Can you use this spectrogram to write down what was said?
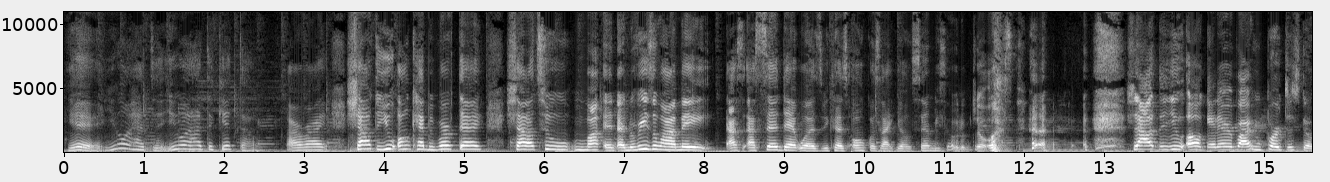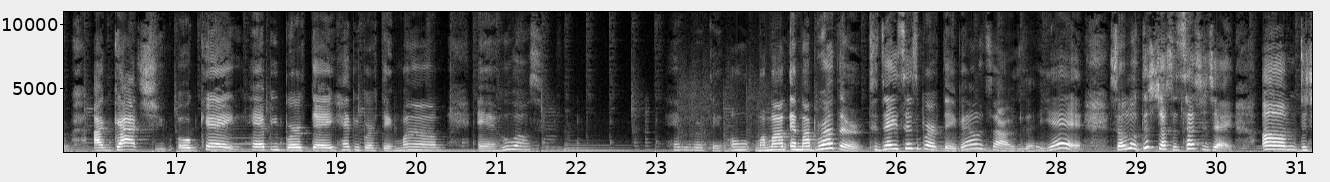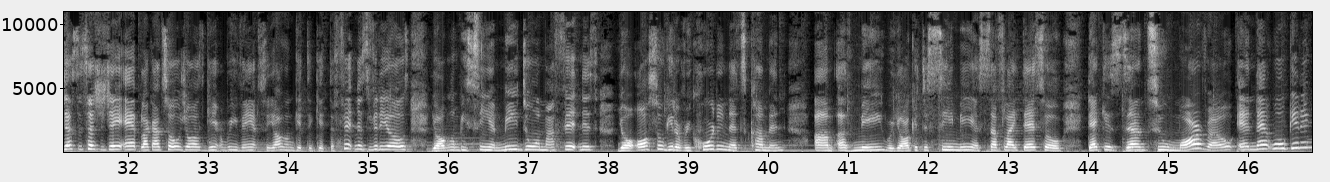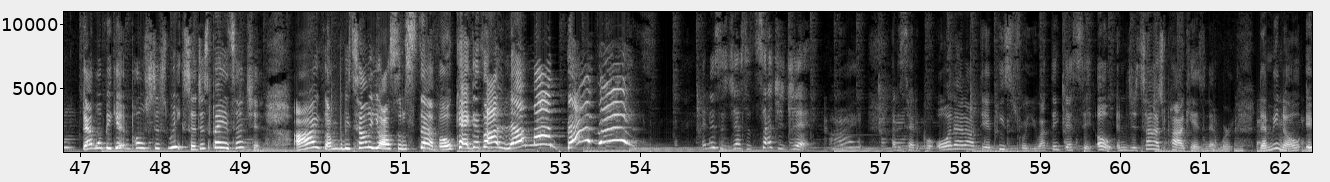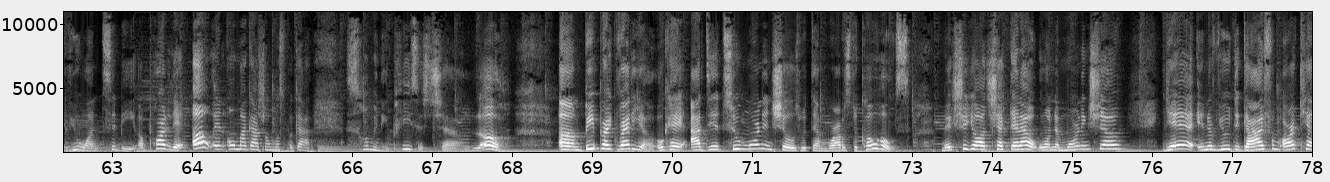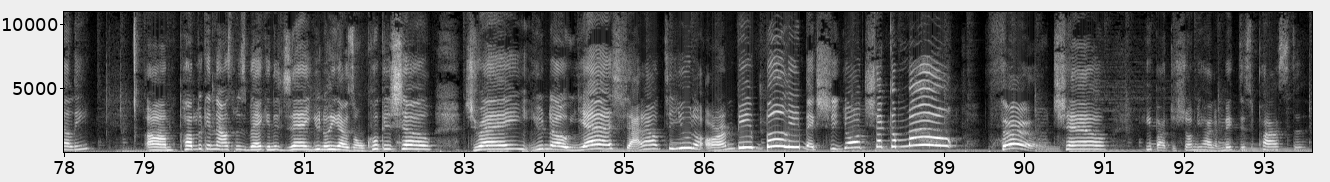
Yeah, you gonna have to. You gonna have to get them. All right. Shout out to you, Unc. Happy birthday. Shout out to my and, and the reason why I made I, I said that was because Unc was like, yo, send me some of them joints. Shout out to you, Unc, and everybody who purchased them. I got you. Okay. Happy birthday. Happy birthday, mom. And who else? Happy birthday. Oh, my mom and my brother. Today's his birthday, Valentine's Day. Yeah. So look, this is just a touch of J. Um, the Just a Touch of J app, like I told y'all, is getting revamped. So y'all gonna get to get the fitness videos. Y'all gonna be seeing me doing my fitness. Y'all also get a recording that's coming um of me where y'all get to see me and stuff like that. So that gets done tomorrow, and that will getting that will be getting posted this week. So just pay attention. All right, I'm gonna be telling y'all some stuff, okay? Cause I love my babies. And this is just a touch of J. All right. I just had to put all that out there pieces for you. I think that's it. Oh, and the Jataj Podcast Network. Let me know if you want to be a part of that. Oh, and oh my gosh, I almost forgot. So many pieces, child. Oh. Um, Beat Break Radio. Okay, I did two morning shows with them where I was the co-host. Make sure y'all check that out on the morning show. Yeah, interviewed the guy from R. Kelly. Um, public announcements back in the day. You know he got his own cooking show. Dre, you know, yes. Shout out to you, the R&B bully. Make sure y'all check him out. Third, child. He about to show me how to make this pasta.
